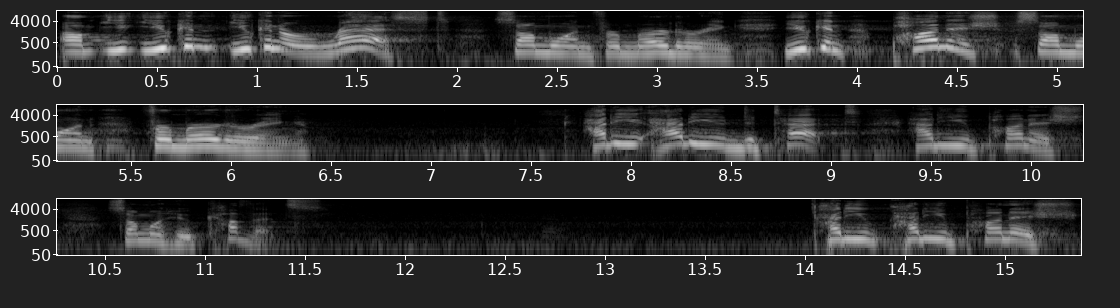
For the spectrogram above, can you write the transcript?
Um, you, you, can, you can arrest someone for murdering. You can punish someone for murdering. How do you, how do you detect, how do you punish someone who covets? How do you, how do you punish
